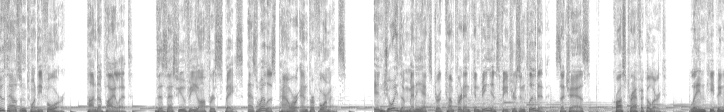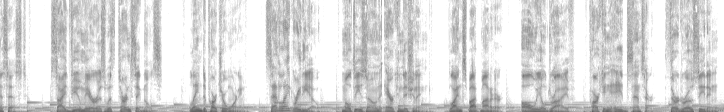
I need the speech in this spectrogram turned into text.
2024 Honda Pilot. This SUV offers space as well as power and performance. Enjoy the many extra comfort and convenience features included, such as cross-traffic alert, lane keeping assist, side view mirrors with turn signals, lane departure warning, satellite radio, multi-zone air conditioning, blind spot monitor, all-wheel drive, parking aid sensor, third row seating.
